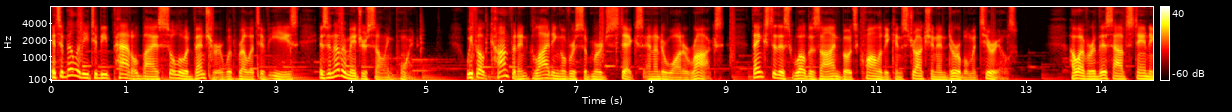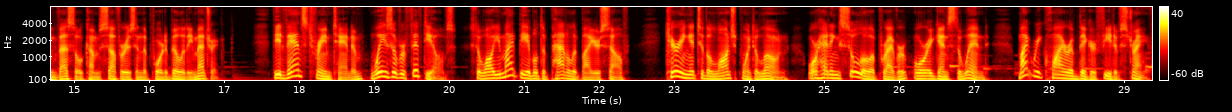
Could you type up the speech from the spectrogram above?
Its ability to be paddled by a solo adventurer with relative ease is another major selling point. We felt confident gliding over submerged sticks and underwater rocks, thanks to this well-designed boat's quality construction and durable materials. However, this outstanding vessel comes suffers in the portability metric. The advanced frame tandem weighs over 50 elves, so while you might be able to paddle it by yourself, carrying it to the launch point alone, or heading solo upriver or against the wind, might require a bigger feat of strength.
